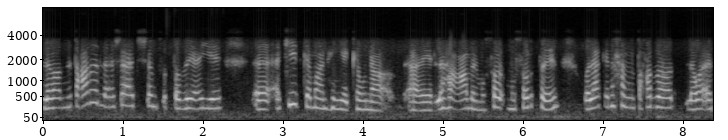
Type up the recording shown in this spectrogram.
لما بنتعرض لأشعة الشمس الطبيعية أكيد كمان هي كونها لها عامل مسرطن ولكن نحن نتعرض لوقت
